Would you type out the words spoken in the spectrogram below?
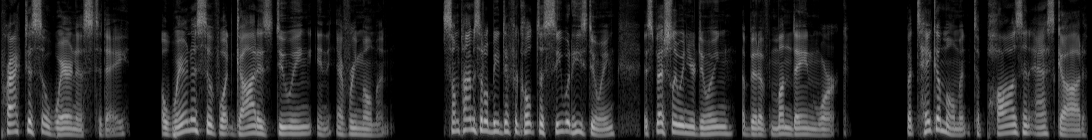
practice awareness today awareness of what God is doing in every moment. Sometimes it'll be difficult to see what He's doing, especially when you're doing a bit of mundane work. But take a moment to pause and ask God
